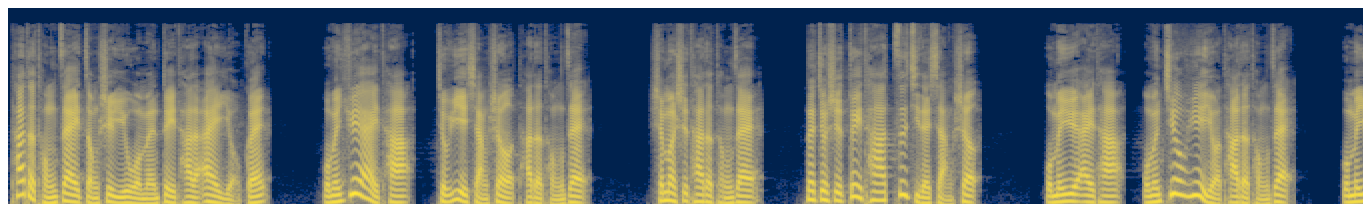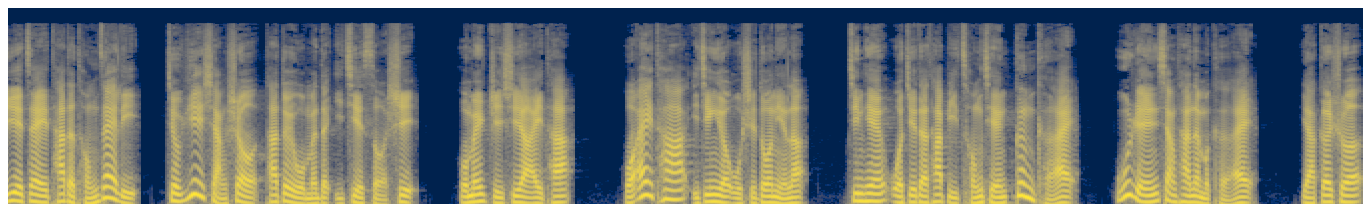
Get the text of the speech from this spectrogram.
他的同在总是与我们对他的爱有关。我们越爱他，就越享受他的同在。什么是他的同在？那就是对他自己的享受。我们越爱他，我们就越有他的同在。我们越在他的同在里。就越享受他对我们的一切琐事，我们只需要爱他。我爱他已经有五十多年了。今天我觉得他比从前更可爱，无人像他那么可爱。雅各说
